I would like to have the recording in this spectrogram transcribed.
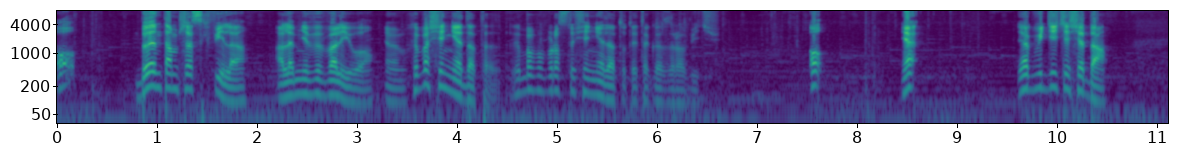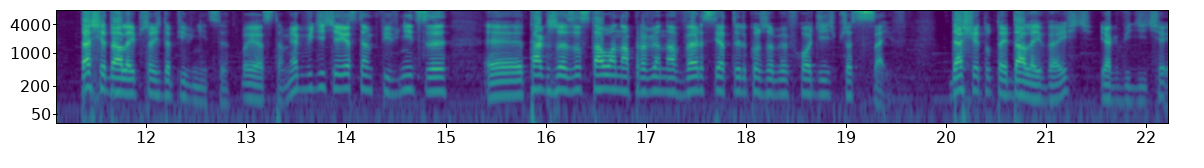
O! Byłem tam przez chwilę, ale mnie wywaliło. Nie wiem, chyba się nie da te, chyba po prostu się nie da tutaj tego zrobić. O! Nie! Jak widzicie się da. Da się dalej przejść do piwnicy, bo jestem. Jak widzicie, jestem w piwnicy. E, także została naprawiona wersja tylko, żeby wchodzić przez safe. Da się tutaj dalej wejść, jak widzicie.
